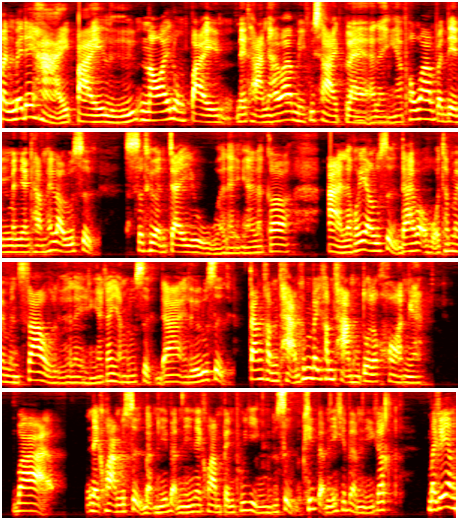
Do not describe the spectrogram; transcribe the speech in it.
มันไม่ได้หายไปหรือน้อยลงไปในฐานะว่ามีผู้ชายแปลอะไรเงี้ยเพราะว่าประเด็นมันยังทำให้เรารู้สึก สะเทือนใจอยู่อะไรเงี้ย แล้วก็อ่านแล้วก็ยังรู้สึกได้ว่าโอ้โหทำไมมันเศร้าหรืออะไรอย่างเงี้ยก็ยังรู้สึกได้ หรือรู้สึกตั้งคำถามคือมันเป็นคำถามของตัวละครไงว่าในความรู้สึกแบบนี้แบบนี้ในความเป็นผู้หญิงรู้สึกคิดแบบนี้คิดแบบนี้ก็ มันก็ยัง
